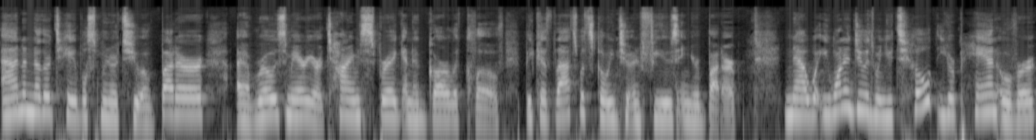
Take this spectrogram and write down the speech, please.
Add another tablespoon or two of butter, a rosemary or thyme sprig, and a garlic clove because that's what's going to infuse in your butter. Now, what you want to do is when you tilt your pan over,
